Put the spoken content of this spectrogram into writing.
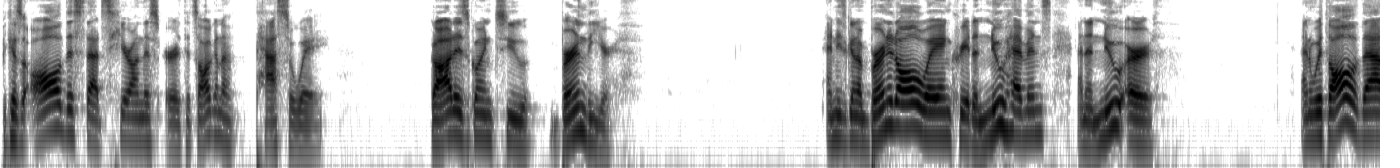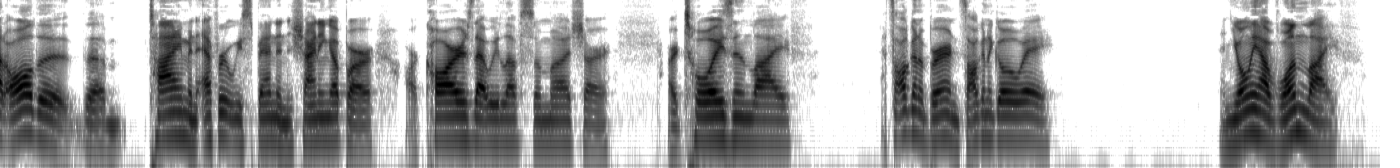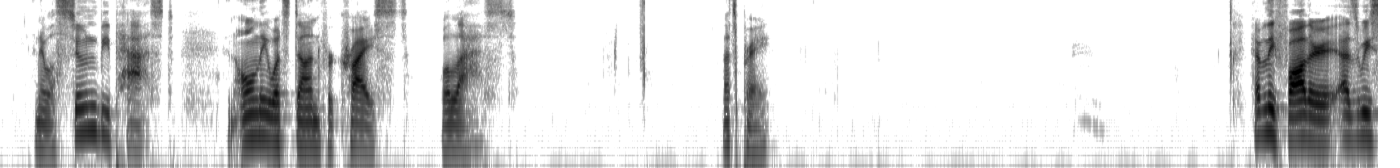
Because all this that's here on this earth, it's all going to pass away. God is going to burn the earth. And he's going to burn it all away and create a new heavens and a new earth. And with all of that, all the, the time and effort we spend in shining up our, our cars that we love so much, our, our toys in life, it's all going to burn. It's all going to go away. And you only have one life, and it will soon be past. And only what's done for Christ will last. Let's pray. Heavenly Father, as we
